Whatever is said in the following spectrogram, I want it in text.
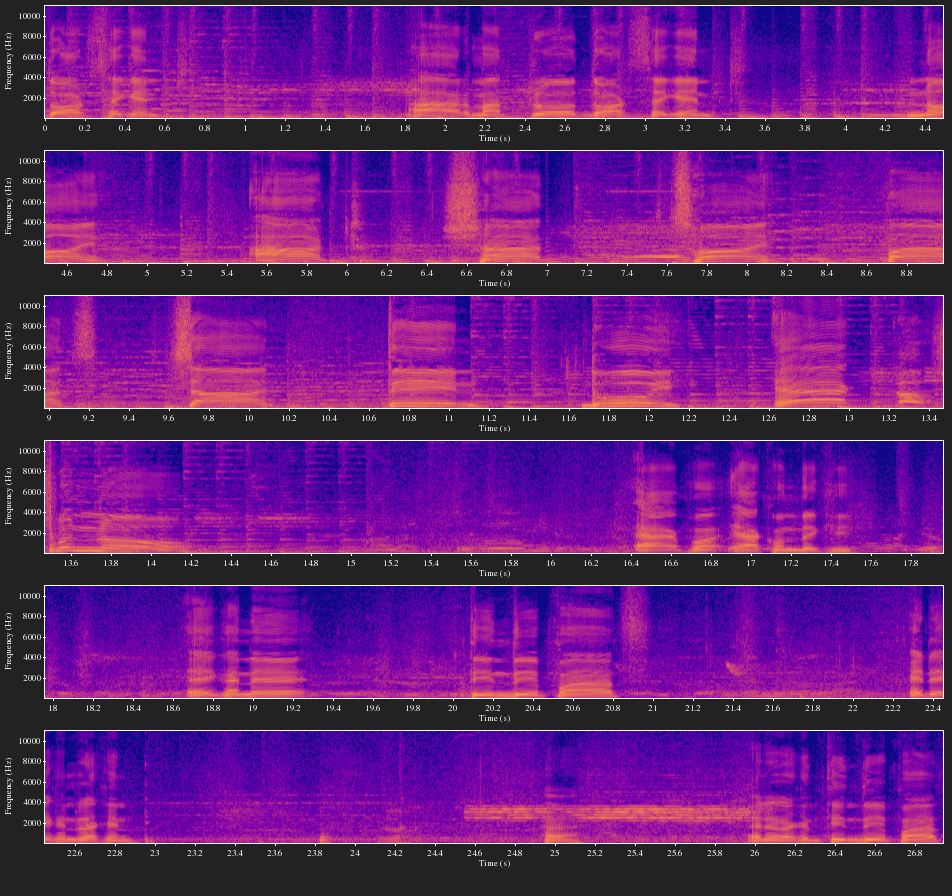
দশ সেকেন্ড। আর মাত্র দশ সেকেন্ড। নয়, আট, সাত, ছয়, পাঁচ, চার, তিন, দুই, এক, শূন্য। এখ- এখন দেখি। এখানে তিন, দুই, পাঁচ। এটা এখানে রাখেন। হ্যাঁ এটা রাখেন। তিন, দুই, পাঁচ।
